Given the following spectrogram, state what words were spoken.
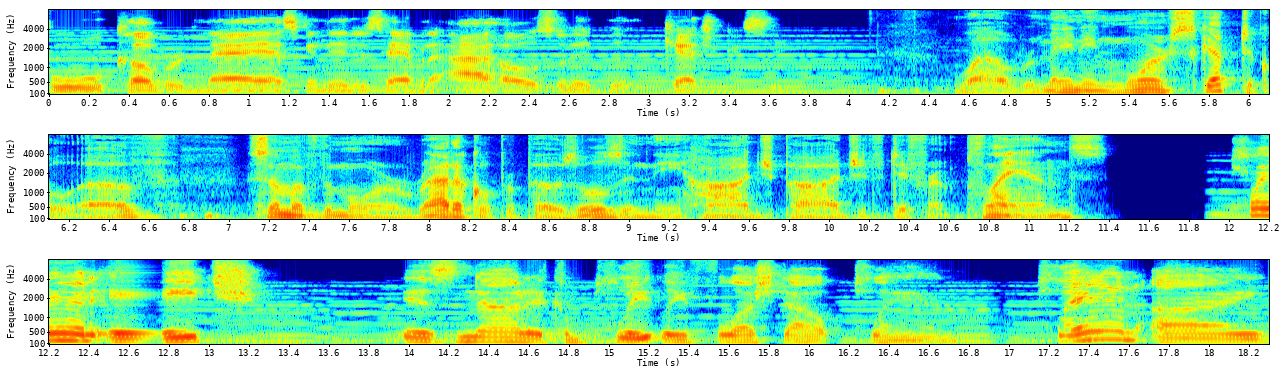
full covered mask, and then just having an eye hole so that the catcher can see. While remaining more skeptical of some of the more radical proposals in the hodgepodge of different plans. Plan H is not a completely fleshed out plan. Plan I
